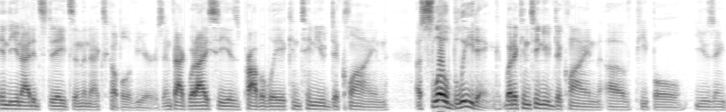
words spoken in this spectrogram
in the united states in the next couple of years. In fact what i see is probably a continued decline a slow bleeding but a continued decline of people using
